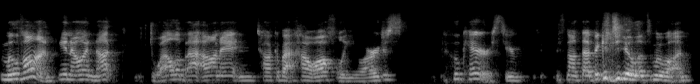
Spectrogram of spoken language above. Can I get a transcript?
move on you know and not dwell about on it and talk about how awful you are. Just who cares? You're it's not that big a deal. Let's move on.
